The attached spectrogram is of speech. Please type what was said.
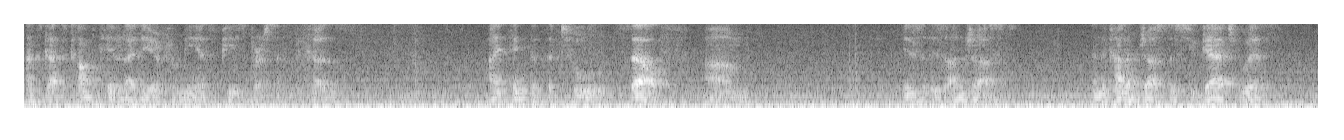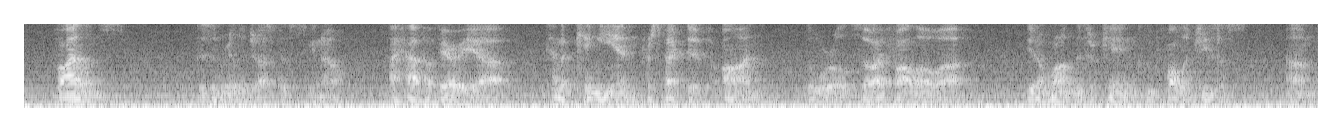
that's that's a complicated idea for me as a peace person because I think that the tool itself um, is is unjust, and the kind of justice you get with violence isn't really justice. You know, I have a very uh, kind of Kingian perspective on the world, so I follow, uh, you know, Martin Luther King, who followed Jesus, um,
